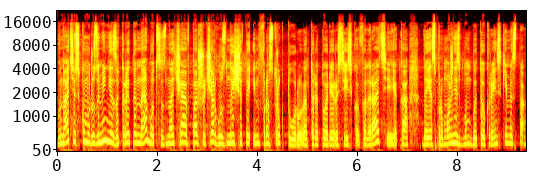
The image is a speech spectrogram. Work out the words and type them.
В натівському розумінні закрити небо це означає в першу чергу знищити інфраструктуру на території Російської Федерації, яка дає спроможність бомбити українські міста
